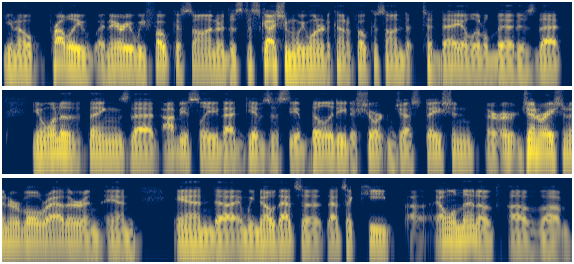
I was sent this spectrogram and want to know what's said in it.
you know, probably an area we focus on, or this discussion we wanted to kind of focus on today a little bit, is that you know one of the things that obviously that gives us the ability to shorten gestation or, or generation interval rather, and and and uh, and we know that's a that's a key uh, element of of um,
